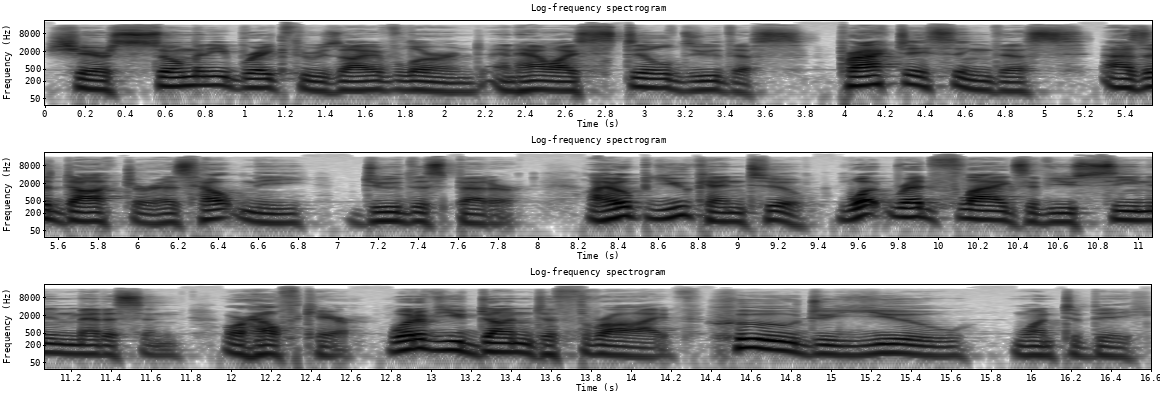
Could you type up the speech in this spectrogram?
shares so many breakthroughs I have learned and how I still do this. Practicing this as a doctor has helped me do this better. I hope you can too. What red flags have you seen in medicine or healthcare? What have you done to thrive? Who do you want to be?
